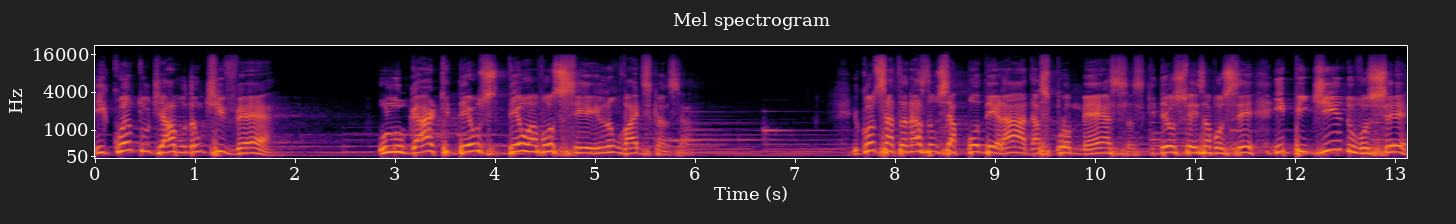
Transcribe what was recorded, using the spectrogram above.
Enquanto o diabo não tiver o lugar que Deus deu a você, ele não vai descansar. E quando Satanás não se apoderar das promessas que Deus fez a você, impedindo você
